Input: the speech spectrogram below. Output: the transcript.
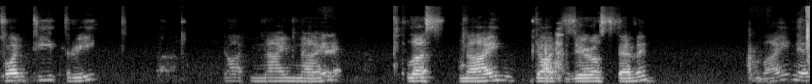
23.99 plus 9.07 minus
